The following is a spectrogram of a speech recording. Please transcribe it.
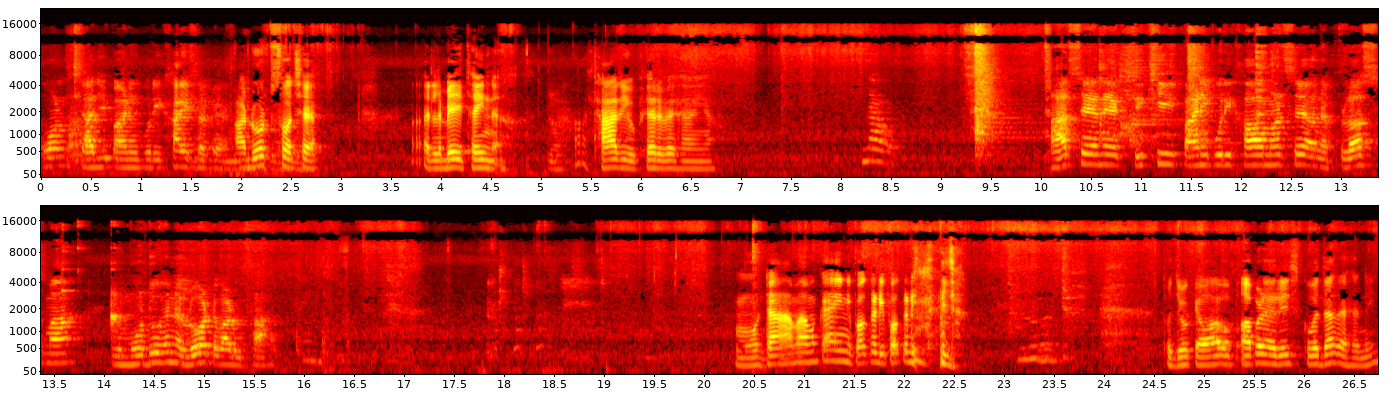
કોણ તાજી પાણીપુરી ખાઈ શકે? આ દોઢસો છે. એટલે બે થઈને. થાર્યું ફેરવે છે અહીંયા. લાવો. હાથે અને એક તીખી પાણીપુરી ખાવા મળશે અને પ્લસમાં મોઢું છે ને લોટ વાળું થાય મોઢા આમાં આમ કાંઈ નહીં પકડી પકડી થઈ જાય તો જો કે આપણે રિસ્ક વધારે છે નહીં?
